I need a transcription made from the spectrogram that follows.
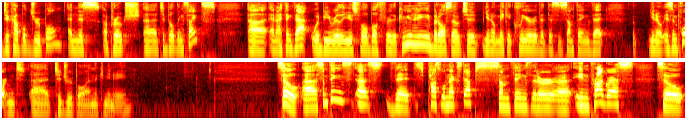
decoupled Drupal and this approach uh, to building sites. Uh, and I think that would be really useful both for the community, but also to you know make it clear that this is something that you know is important uh, to Drupal and the community. So uh, some things uh, that possible next steps, some things that are uh, in progress. So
